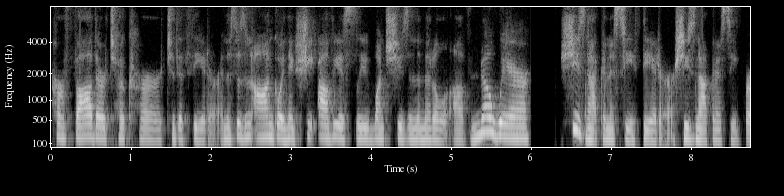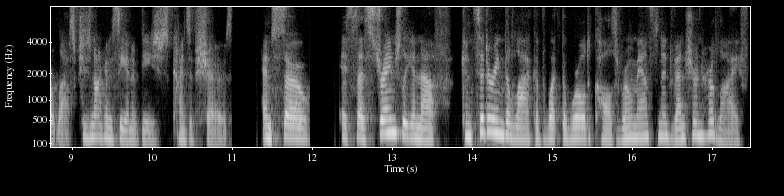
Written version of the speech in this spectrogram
her father took her to the theater. And this is an ongoing thing. She obviously, once she's in the middle of nowhere, she's not going to see theater. She's not going to see burlesque. She's not going to see any of these kinds of shows. And so it says, strangely enough, considering the lack of what the world calls romance and adventure in her life,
